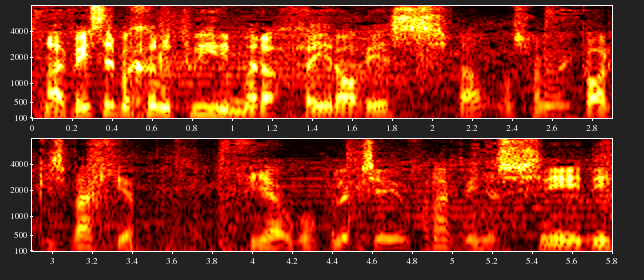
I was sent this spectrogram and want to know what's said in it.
En daai wedstryd begin om 2:00 in die middag. Gaan jy daar wees? Wel, ons gaan daai kaartjies weggee vir jou. Hoopelik is jy een van daai wenners. As jy het nie,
